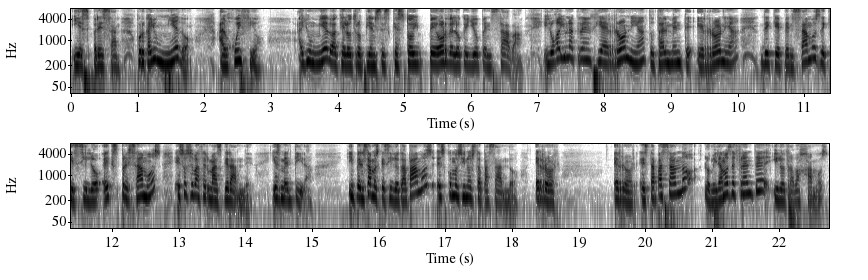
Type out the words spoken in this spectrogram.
y expresan, porque hay un miedo al juicio, hay un miedo a que el otro piense que estoy peor de lo que yo pensaba. Y luego hay una creencia errónea, totalmente errónea, de que pensamos de que si lo expresamos, eso se va a hacer más grande. Y es mentira. Y pensamos que si lo tapamos es como si no está pasando. Error. Error. Está pasando, lo miramos de frente y lo trabajamos.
